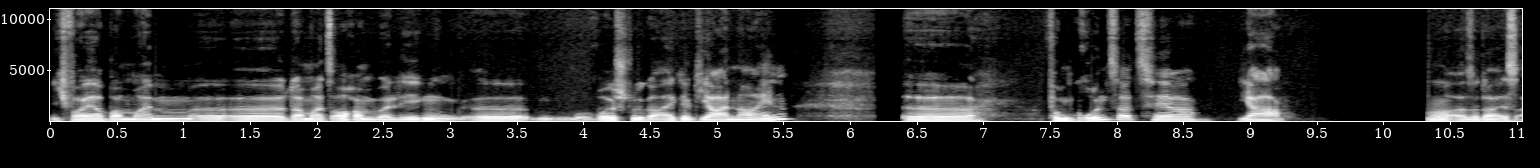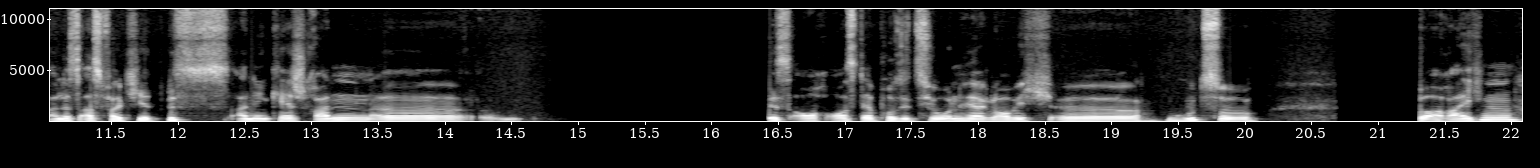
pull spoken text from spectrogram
Ich war ja bei meinem äh, äh, damals auch am überlegen, äh, Rollstuhl geeignet, ja, nein. Äh, vom Grundsatz her, ja. Ja, Also da ist alles asphaltiert bis an den Cache ran. Äh, ist auch aus der Position her, glaube ich, äh, gut zu, zu erreichen.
